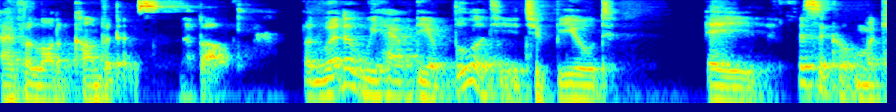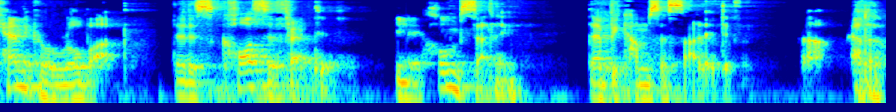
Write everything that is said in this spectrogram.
I have a lot of confidence about. But whether we have the ability to build a physical mechanical robot that is cost effective in a home setting that becomes a slightly different uh, matter.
